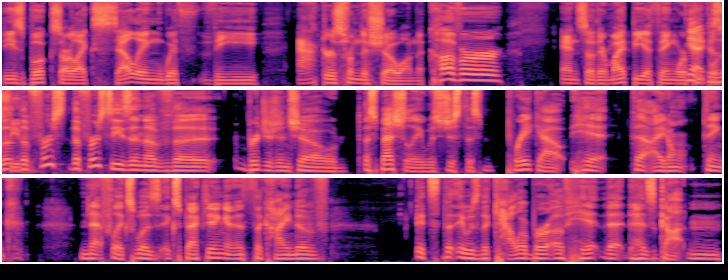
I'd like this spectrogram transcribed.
these books are like selling with the actors from the show on the cover and so there might be a thing where yeah people because the, the first the first season of the bridgerton show especially was just this breakout hit that i don't think netflix was expecting. And it's the kind of it's the it was the caliber of hit that has gotten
